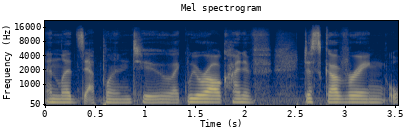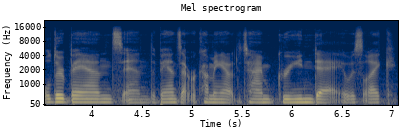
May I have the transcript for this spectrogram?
and Led Zeppelin too. Like we were all kind of discovering older bands and the bands that were coming out at the time, Green Day. Was like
